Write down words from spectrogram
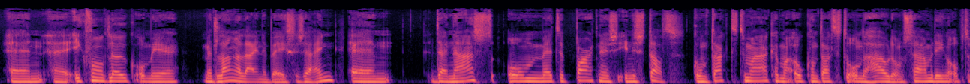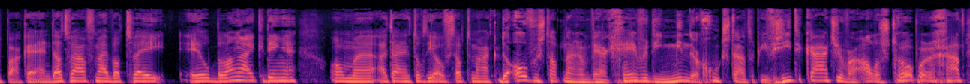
En eh, ik vond het leuk om meer met lange lijnen bezig te zijn. En daarnaast om met de partners in de stad contacten te maken, maar ook contacten te onderhouden om samen dingen op te pakken. En dat waren voor mij wel twee heel belangrijke dingen om uh, uiteindelijk toch die overstap te maken. De overstap naar een werkgever die minder goed staat op je visitekaartje, waar alles stroperig gaat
